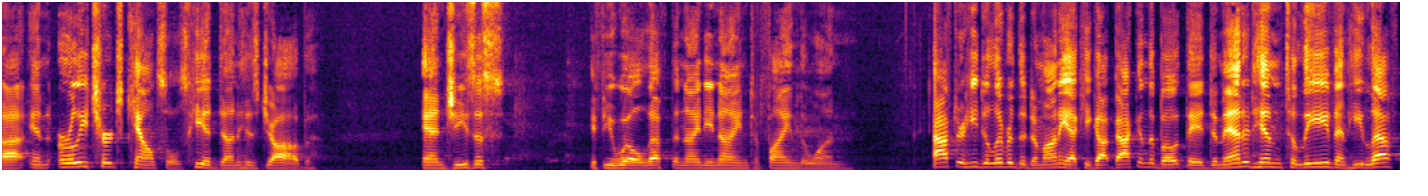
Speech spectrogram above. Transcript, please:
Uh, in early church councils, he had done his job. And Jesus if you will, left the 99 to find the one. After he delivered the demoniac, he got back in the boat. They demanded him to leave, and he left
